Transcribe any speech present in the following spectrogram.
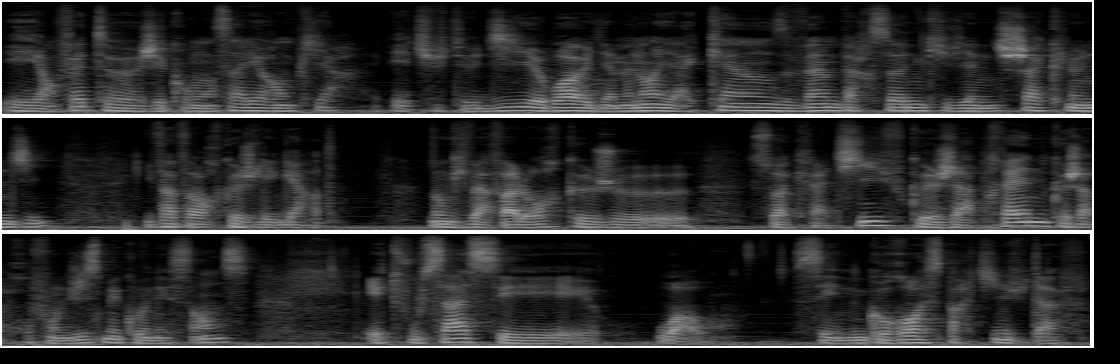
Et en fait, euh, j'ai commencé à les remplir. Et tu te dis, waouh, il y a maintenant il y a 15, 20 personnes qui viennent chaque lundi. Il va falloir que je les garde. Donc il va falloir que je sois créatif, que j'apprenne, que j'approfondisse mes connaissances. Et tout ça, c'est waouh, c'est une grosse partie du taf.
